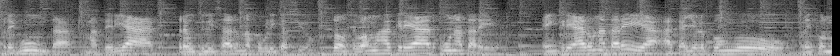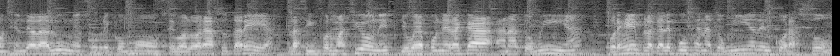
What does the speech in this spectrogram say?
preguntas, material, reutilizar una publicación. Entonces vamos a crear una tarea. En crear una tarea, acá yo le pongo la información del alumno sobre cómo se evaluará su tarea. Las informaciones, yo voy a poner acá anatomía. Por ejemplo, acá le puse anatomía del corazón.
